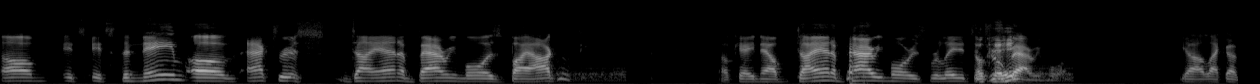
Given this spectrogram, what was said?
Um, it's it's the name of actress Diana Barrymore's biography. Okay, now Diana Barrymore is related to Okay. Drew Barrymore. Yeah, like a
